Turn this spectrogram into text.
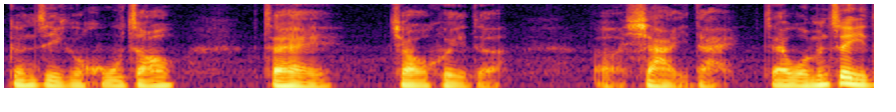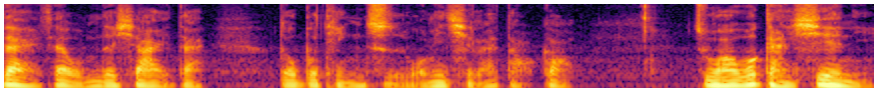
跟这个呼召，在教会的呃下一代，在我们这一代，在我们的下一代都不停止。我们一起来祷告，主啊，我感谢你，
